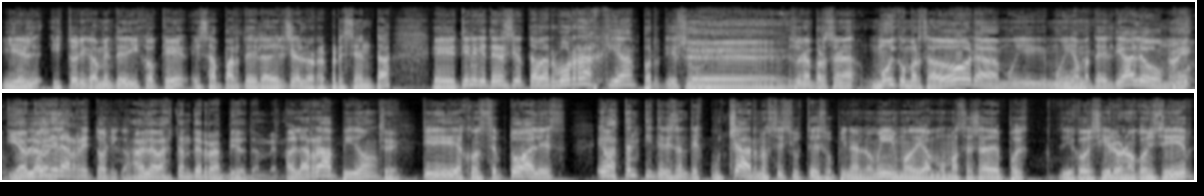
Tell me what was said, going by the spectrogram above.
y él históricamente dijo que esa parte de la derecha lo representa. Eh, tiene que tener cierta verborragia porque es, Sí. un- es una persona muy conversadora, muy, muy, Muy. amante del diálogo, No, muy, y- habla muy de la retórica. Habla bastante rápido también. Habla rápido, Sí. tiene ideas conceptuales. Es bastante interesante escuchar, no sé si ustedes opinan lo mismo, digamos, más allá de después de coincidir o no coincidir.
